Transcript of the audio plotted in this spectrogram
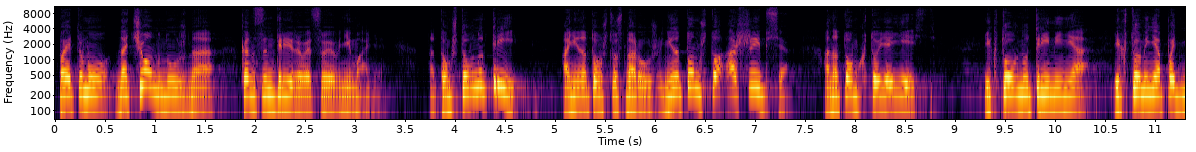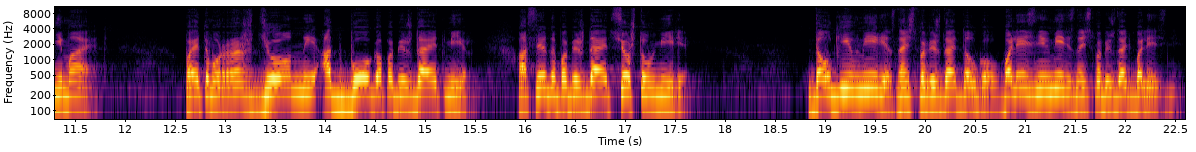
Поэтому на чем нужно концентрировать свое внимание? На том, что внутри, а не на том, что снаружи. Не на том, что ошибся, а на том, кто я есть. И кто внутри меня, и кто меня поднимает. Поэтому рожденный от Бога побеждает мир, а следовательно побеждает все, что в мире – Долги в мире, значит побеждать долгов. Болезни в мире, значит побеждать болезни.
